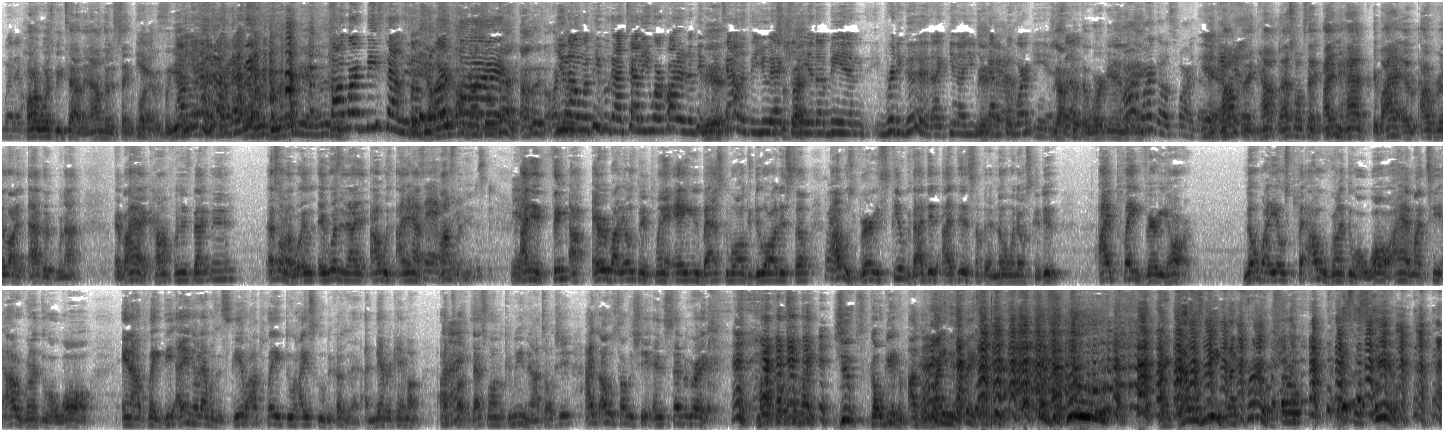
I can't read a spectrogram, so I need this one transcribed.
whatever. Hard work beats talent. I don't know the second part Yes. of it, but yeah. I'm the second part of it. yeah, we good. Yeah, listen. Hard work beats talent. So if you Yeah, I, work I got your hard, back. I, listen, I you got know, when people got talent, you work harder than people with talent, then you It's actually end up being pretty good. Like, you know, you just Yeah. got to Yeah. put work in. You gotta so. put the work in. Hard and- work goes far though. Yeah. And conf- and conf- that's what I'm saying. I didn't have if I had I realized after when I if I had confidence back then, that's what I it, it wasn't I I was I didn't have confidence. Yeah. I didn't think I, everybody else been playing AU basketball could do all this stuff. I was very skilled because I did I did something that no one else could do. I played very hard. Nobody else play. I would run through a wall. I had my T. I would run through a wall, and I played. D- I didn't know that was a skill. I played through high school because of that. I never came out. I Nice. talk, that's why I'm a comedian. I talk shit. I, I was talking shit in seventh grade. My coach was like, "Juice, go get him." I go right in his face. like that was me, like for real. So that's a skill.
